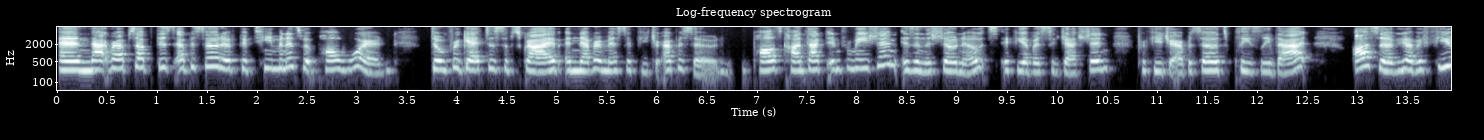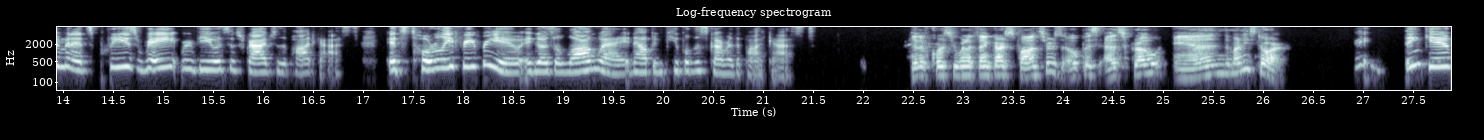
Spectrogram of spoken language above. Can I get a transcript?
And that wraps up this episode of 15 Minutes with Paul Ward. Don't forget to subscribe and never miss a future episode. Paul's contact information is in the show notes. If you have a suggestion for future episodes, please leave that. Also, if you have a few minutes, please rate, review, and subscribe to the podcast. It's totally free for you and goes a long way in helping people discover the podcast. And of course, we want to thank our sponsors, Opus Escrow and the Money Store. Great. Thank you.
